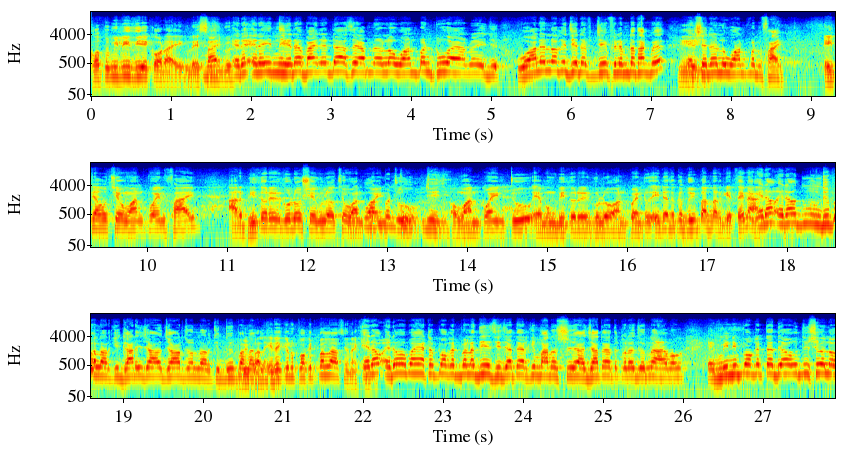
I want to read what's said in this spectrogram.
কত মিলি দিয়ে করা এগুলো এটা এটা এটা আছে আপনার হলো ওয়ান পয়েন্ট টু আর এই যে ওয়ালের লগে যেটা যে ফ্রেমটা থাকবে সেটা হলো ওয়ান পয়েন্ট ফাইভ এইটা হচ্ছে ওয়ান পয়েন্ট ফাইভ আর ভিতরেরগুলো সেগুলো হচ্ছে ওয়ান পয়েন্ট টু 1.2 জি, জি। ওয়ান পয়েন্ট টু এবং ভিতরেরগুলো ওয়ান পয়েন্ট টু এটা তো দুই পাল্লার গেট তাই না? এটাও এটাও দুই পাল্লা আর কি গাড়ি যাওয়া যাওয়ার জন্য আর কি দুই পাল্লা পাল্লা। এটা কোনো পকেট পাল্লা আছে নাকি? এটাও এটাও ভাই একটা পকেট বেলা দিয়েছি যাতে আর কি মানুষ যাতায়াত করার জন্য এবং মিনি পকেটটা দেওয়া উদ্দেশ্য হলো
